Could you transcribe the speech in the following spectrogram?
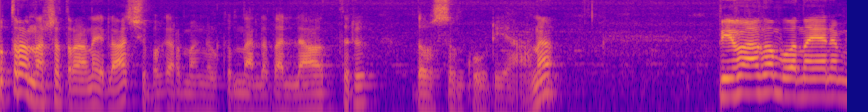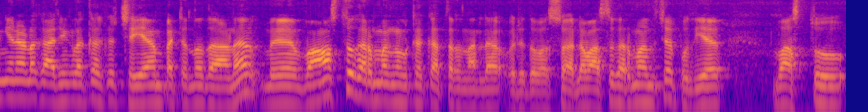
ഉത്തര നക്ഷത്രമാണ് എല്ലാ ശുഭകർമ്മങ്ങൾക്കും നല്ലതല്ലാത്തൊരു ദിവസം കൂടിയാണ്. വിവാഹം ഉപനയനം ഇങ്ങനെയുള്ള കാര്യങ്ങളൊക്കെ ചെയ്യാൻ പറ്റുന്നതാണ്. വാസ്തുകർമ്മങ്ങൾക്കൊക്കെ അത്ര നല്ല ഒരു ദിവസം അല്ല. വാസ്തുകർമ്മം എന്ന് വെച്ചാൽ പുതിയ വസ്തു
